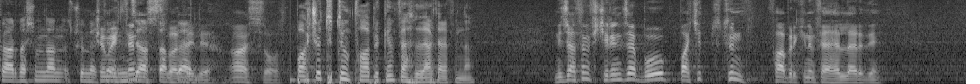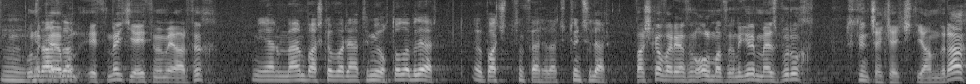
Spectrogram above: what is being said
Qardaşımdan köməkdən, Köməkdən Nicatdan, istifadə bəli. elə. Ay, sağ ol. Bakı Tütün Fabrikinin fəhlələri tərəfindən. Nicatın fikrincə bu Bakı tütün fabrikinin fəhəlləridir. Hmm, Bunu biraz da- qəbul etmək ya etməmək artıq Yəni mənim başqa variantım yoxdur. Ola bilər. E, Bakı tütün fəhlələri, tütünçülər. başqa variantın olmadığına görə məcburuq tütün çəkək, yandıraq.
